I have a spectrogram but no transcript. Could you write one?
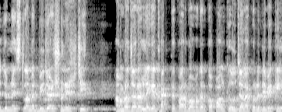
এজন্য ইসলামের বিজয় সুনিশ্চিত। আমরা যারা লেগে থাকতে পারব আমাদের কপালকে উজালা করে দিবে কে?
